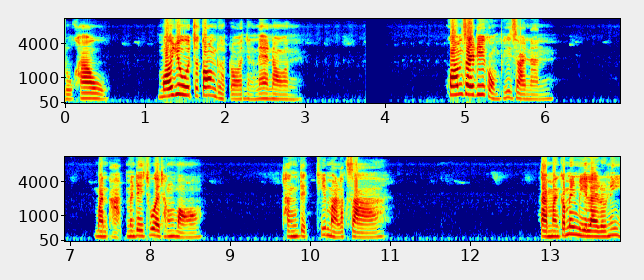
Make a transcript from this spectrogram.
รู้เข้า หมออยู่จะต้องเดือดร้อนอย่างแน่นอน ความใจดีของพี่ชายนั้น มันอาจไม่ได้ช่วยทั้งหมอ ทั้งเด็กที่มารักษา แต่มันก็ไม่มีอะไรแล้วนี่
